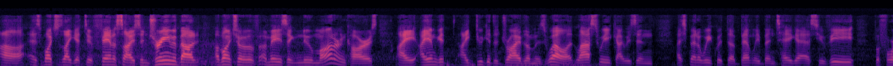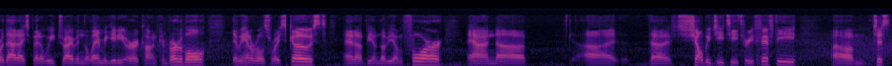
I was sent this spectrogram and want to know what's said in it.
uh, as much as I get to fantasize and dream about a bunch of amazing new modern cars, I, I am get I do get to drive them as well. Last week I was in I spent a week with the Bentley Bentayga SUV. Before that I spent a week driving the Lamborghini Huracan convertible. Then we had a Rolls Royce Ghost and a BMW M4 and uh, uh, the Shelby GT350. Um, just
